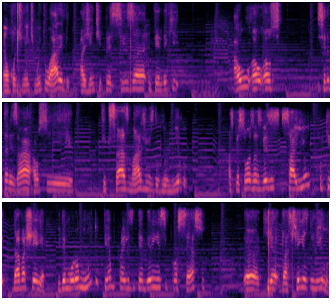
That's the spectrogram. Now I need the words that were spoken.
é um continente muito árido, a gente precisa entender que ao, ao, ao se sedentarizar, ao se fixar as margens do rio Nilo, as pessoas às vezes saíam porque dava cheia. E demorou muito tempo para eles entenderem esse processo uh, que é das cheias do Nilo,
